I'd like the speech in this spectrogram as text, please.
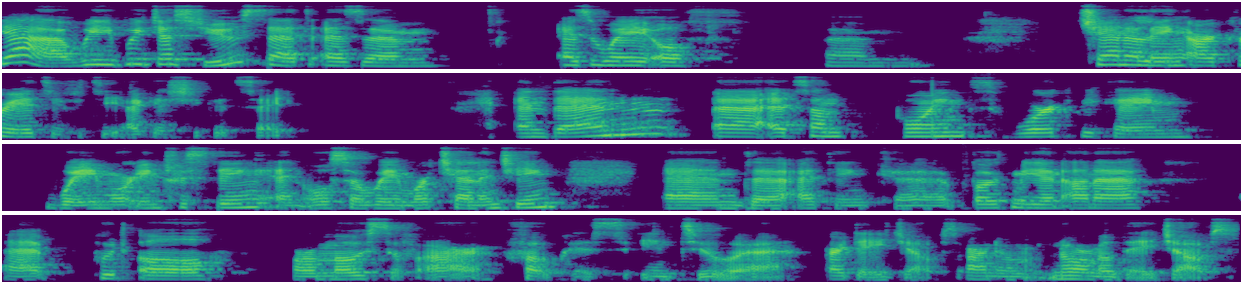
yeah, we, we just use that as a um, as a way of um, channeling our creativity, I guess you could say. And then uh, at some point, work became way more interesting and also way more challenging. And uh, I think uh, both me and Anna uh, put all or most of our focus into uh, our day jobs, our no- normal day jobs.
